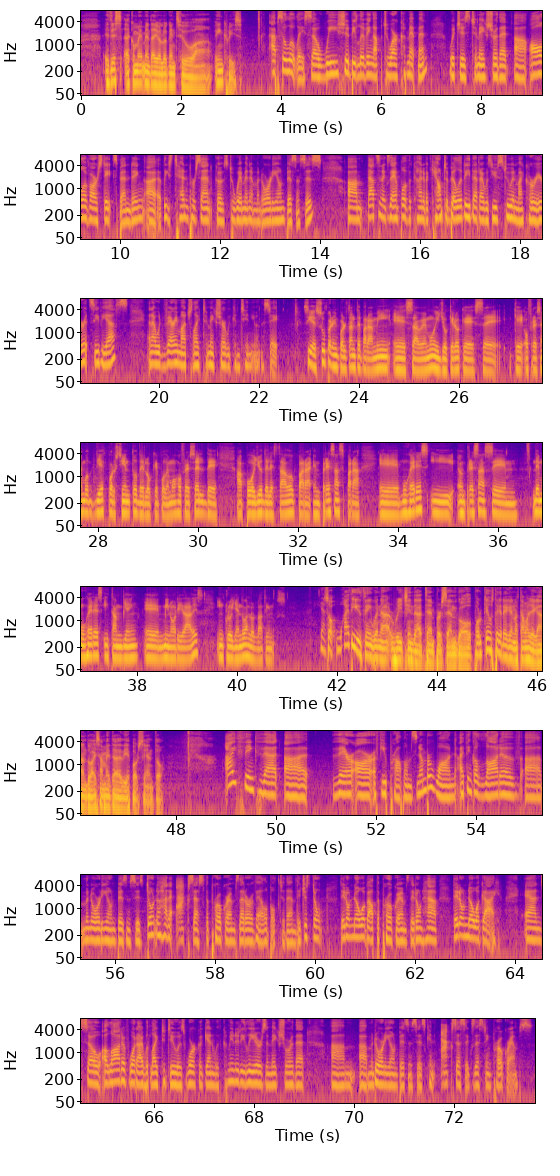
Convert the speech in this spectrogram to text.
Is this a commitment that you're looking to uh, increase? Absolutely. So we should be living up to our commitment, which is to make sure that uh, all of our state spending, uh, at least 10%, goes to women and minority owned businesses. Um, that's an example of the kind of accountability that I was used to in my career at CVS, and I would very much like to make sure we continue in the state. Sí, es súper importante para mí. Eh, sabemos y yo quiero que, se, que ofrecemos 10% de lo que podemos ofrecer de apoyo del Estado para empresas, para eh, mujeres y empresas eh, de mujeres y también eh, minoridades, incluyendo a los latinos. Yeah. So, why do you think we're not reaching that 10% goal? ¿Por qué usted cree que no estamos llegando a esa meta de 10%? I think that uh, there are a few problems. Number one, I think a lot of uh, minority owned businesses don't know how to access the programs that are available to them. They just don't they don't know about the programs. They don't have they don't know a guy. And so a lot of what I would like to do is work again with community leaders and make sure that um, uh, minority owned businesses can access existing programs.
